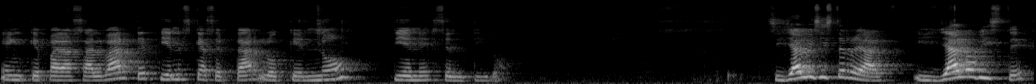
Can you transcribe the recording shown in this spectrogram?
en que para salvarte tienes que aceptar lo que no tiene sentido. Si ya lo hiciste real y ya lo viste,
